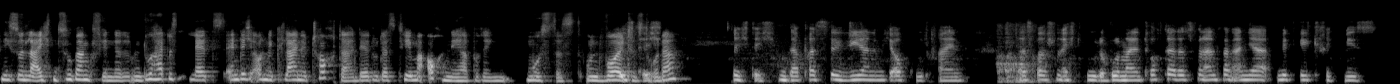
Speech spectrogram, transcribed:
nicht so einen leichten Zugang findet. Und du hattest letztendlich auch eine kleine Tochter, der du das Thema auch näher bringen musstest und wolltest, Richtig. oder? Richtig. Und da passte die Gina nämlich auch gut rein. Das war schon echt gut, obwohl meine Tochter das von Anfang an ja mitgekriegt, wie es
